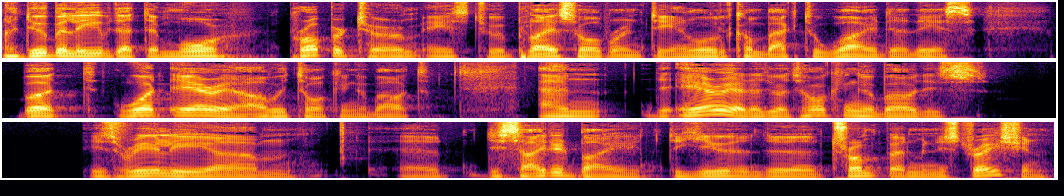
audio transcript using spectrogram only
I do believe that the more proper term is to apply sovereignty, and we'll come back to why that is. But what area are we talking about? And the area that we're talking about is is really um, uh, decided by the the Trump administration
